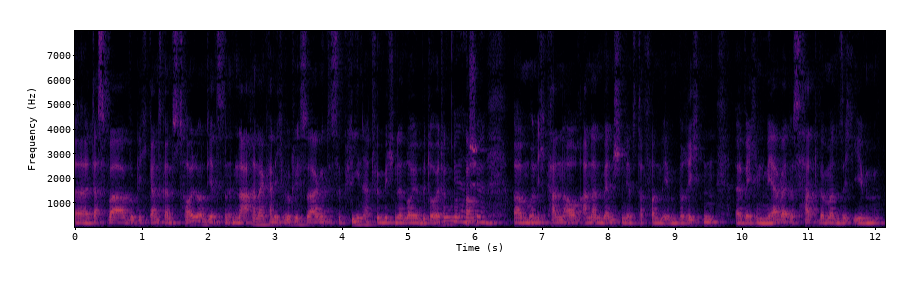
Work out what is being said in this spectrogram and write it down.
Äh, das war wirklich ganz, ganz toll. Und jetzt im Nachhinein kann ich wirklich sagen, Disziplin hat für mich eine neue Bedeutung bekommen. ja, ähm, und ich kann auch anderen Menschen jetzt davon eben berichten, äh, welchen Mehrwert es hat, wenn man sich eben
